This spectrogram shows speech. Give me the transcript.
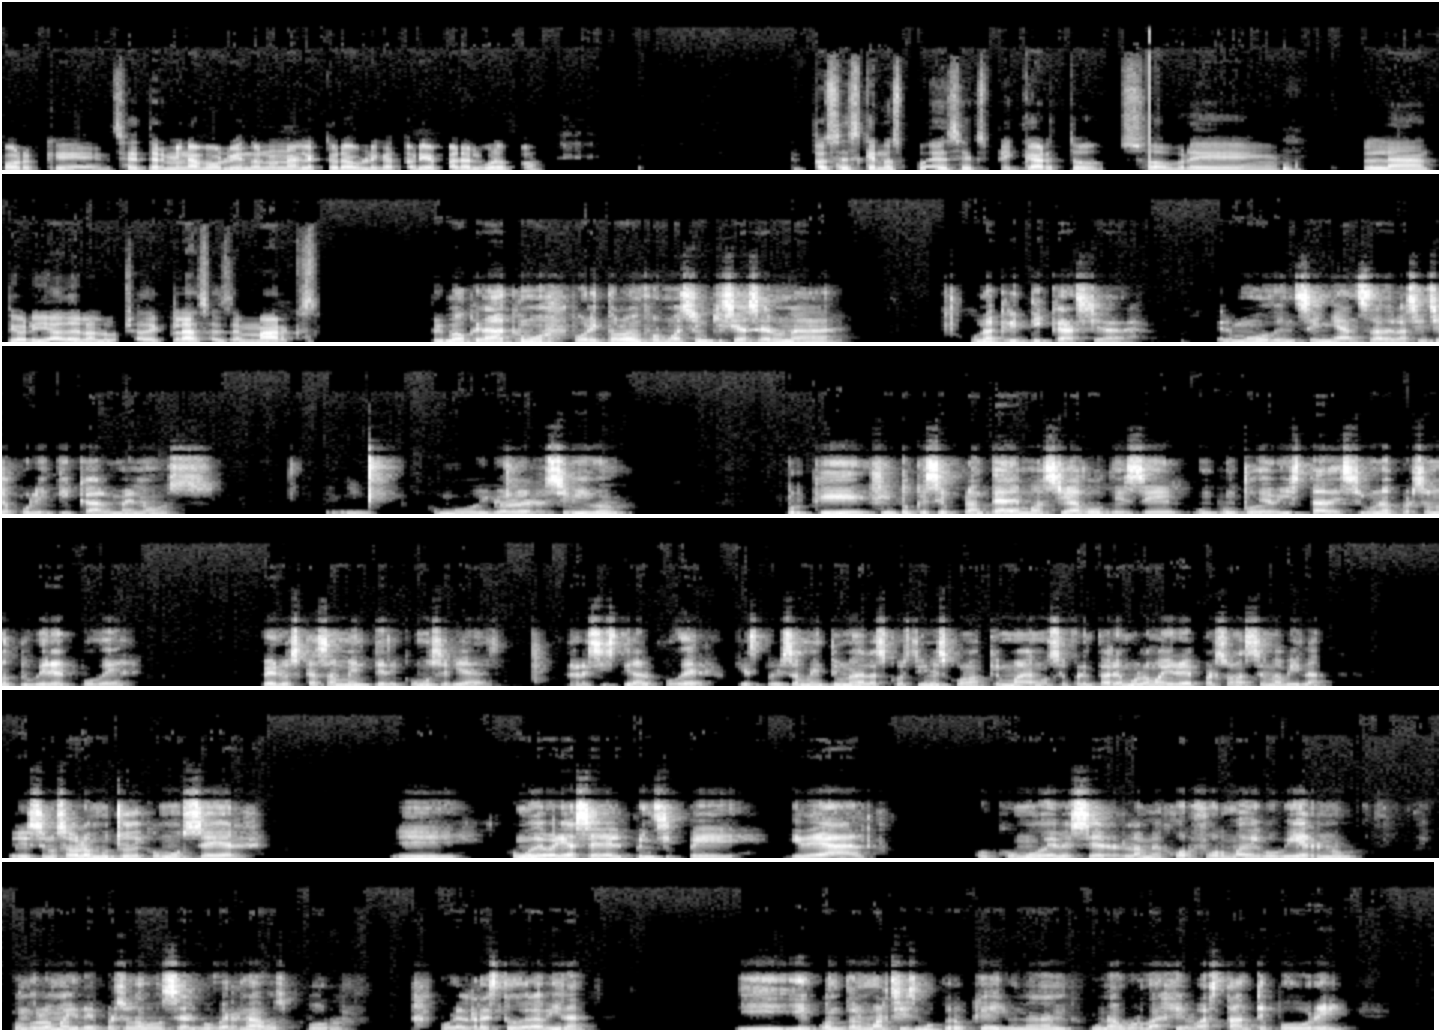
porque se termina volviendo en una lectura obligatoria para el grupo. Entonces, ¿qué nos puedes explicar tú sobre la teoría de la lucha de clases de Marx? Primero que nada, como politólogo de información, quisiera hacer una, una crítica hacia el modo de enseñanza de la ciencia política, al menos eh, como yo lo he recibido. porque siento que se plantea demasiado desde un punto de vista de si una persona tuviera el poder, pero escasamente de cómo sería resistir al poder, que es precisamente una de las cuestiones con las que más nos enfrentaremos la mayoría de personas en la vida. Eh, se nos habla mucho de cómo ser, eh, cómo debería ser el príncipe ideal o cómo debe ser la mejor forma de gobierno, cuando la mayoría de personas vamos a ser gobernados por, por el resto de la vida. Y, en cuanto al marxismo, creo que hay un abordaje bastante pobre,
